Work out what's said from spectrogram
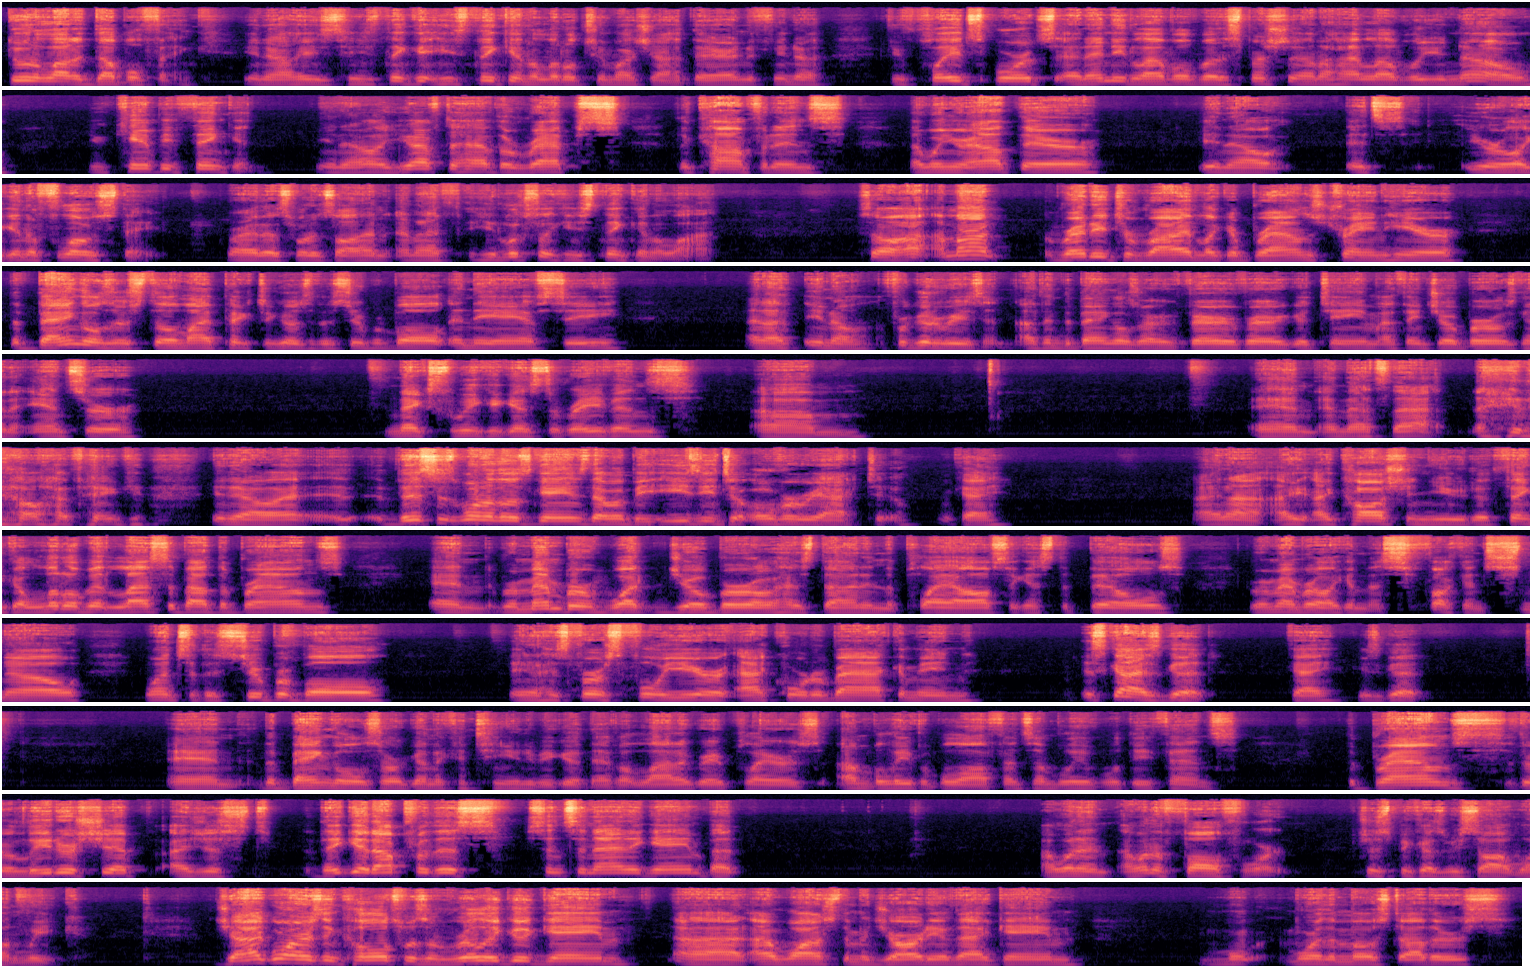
doing a lot of double think. You know, he's he's thinking he's thinking a little too much out there. And if you know if you've played sports at any level, but especially on a high level, you know you can't be thinking. You know, you have to have the reps, the confidence that when you're out there, you know, it's you're like in a flow state, right? That's what it's all. And, I, he looks like he's thinking a lot. So I, I'm not ready to ride like a Browns train here. The Bengals are still my pick to go to the Super Bowl in the AFC. And I, you know, for good reason. I think the Bengals are a very, very good team. I think Joe Burrow is going to answer next week against the Ravens. Um, and and that's that. You know, I think you know this is one of those games that would be easy to overreact to. Okay, and I, I caution you to think a little bit less about the Browns and remember what Joe Burrow has done in the playoffs against the Bills. Remember, like in this fucking snow, went to the Super Bowl, you know, his first full year at quarterback. I mean, this guy's good. Okay. He's good. And the Bengals are going to continue to be good. They have a lot of great players, unbelievable offense, unbelievable defense. The Browns, their leadership, I just they get up for this Cincinnati game, but I wouldn't I wouldn't fall for it just because we saw it one week. Jaguars and Colts was a really good game. Uh, I watched the majority of that game, more, more than most others.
